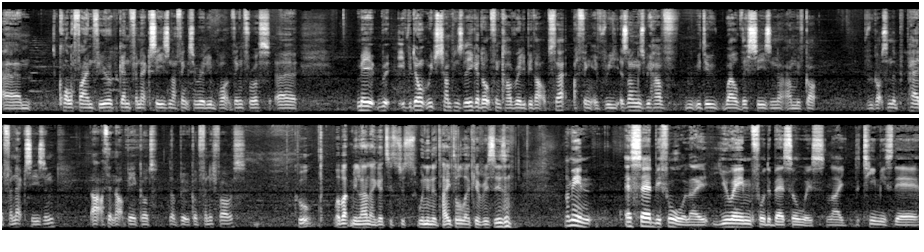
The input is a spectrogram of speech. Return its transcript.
Um, qualifying for Europe again for next season, I think is a really important thing for us. Uh, may, if we don't reach Champions League, I don't think I'll really be that upset. I think if we, as long as we have, we do well this season, and we've got, we've got something prepared for next season, I think that'd be a good, that'd be a good finish for us. Cool. What about Milan? I guess it's just winning the title like every season. I mean, as said before, like you aim for the best always. Like the team is there,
